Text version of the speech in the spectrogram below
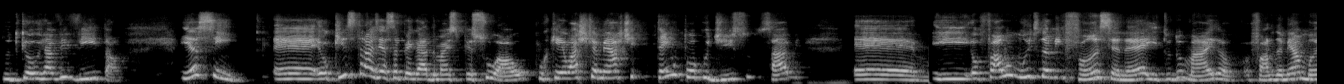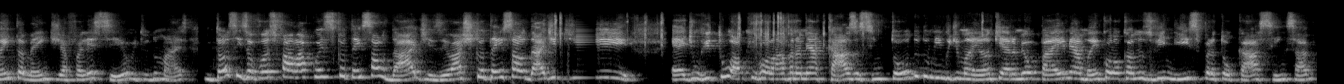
Tudo que eu já vivi e tal. E assim, é, eu quis trazer essa pegada mais pessoal, porque eu acho que a minha arte tem um pouco disso, sabe? É, e eu falo muito da minha infância, né? E tudo mais. Eu falo da minha mãe também, que já faleceu e tudo mais. Então, assim, se eu fosse falar coisas que eu tenho saudades, eu acho que eu tenho saudade de. É, de um ritual que rolava na minha casa, assim, todo domingo de manhã, que era meu pai e minha mãe colocando os vinis para tocar, assim, sabe?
